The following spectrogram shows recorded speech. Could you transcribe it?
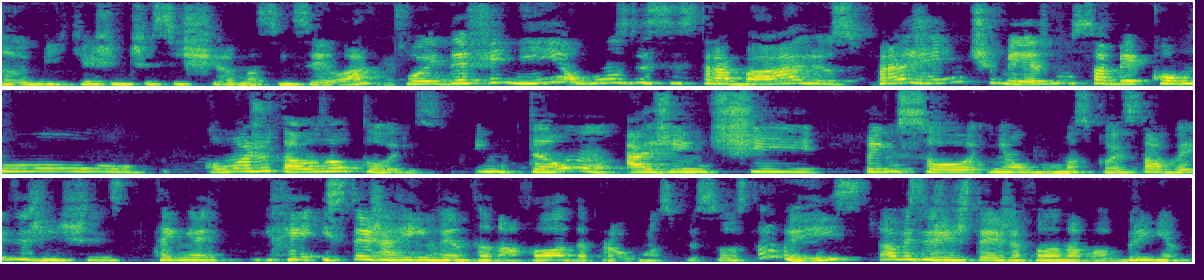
hub que a gente se chama, assim, sei lá, foi definir alguns desses trabalhos pra gente mesmo saber como, como ajudar os autores. Então, a gente pensou em algumas coisas. Talvez a gente tenha, re- esteja reinventando a roda para algumas pessoas. Talvez. Talvez a gente esteja falando abobrinha.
